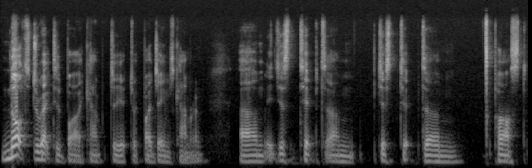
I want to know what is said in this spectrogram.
not directed by Cam- by James Cameron. Um, it just tipped um, just tipped um, past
